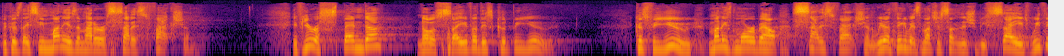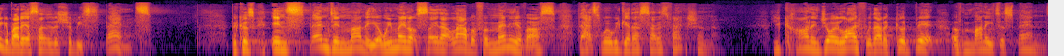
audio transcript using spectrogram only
because they see money as a matter of satisfaction. If you're a spender, not a saver, this could be you. Because for you, money's more about satisfaction. We don't think of it as much as something that should be saved, we think about it as something that should be spent. Because in spending money, and we may not say it out loud, but for many of us, that's where we get our satisfaction. You can't enjoy life without a good bit of money to spend.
